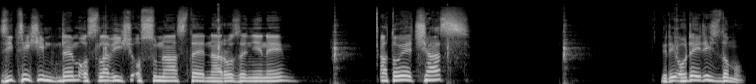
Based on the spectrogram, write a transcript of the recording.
Zítřejším dnem oslavíš 18. narozeniny a to je čas, kdy odejdeš z domu.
